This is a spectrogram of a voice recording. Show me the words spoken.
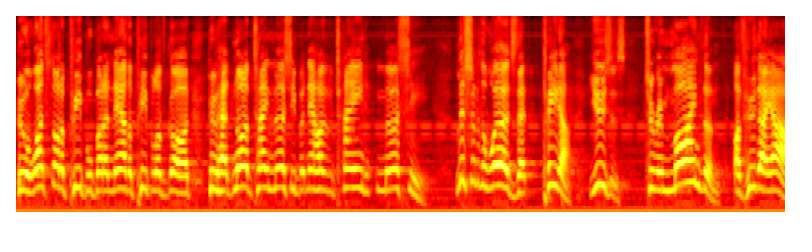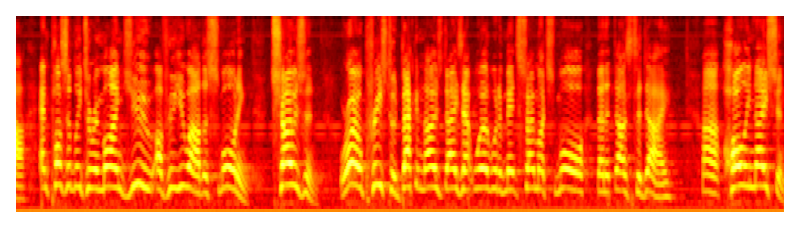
who were once not a people, but are now the people of God, who had not obtained mercy, but now have obtained mercy. Listen to the words that Peter uses to remind them of who they are, and possibly to remind you of who you are this morning. Chosen, royal priesthood. Back in those days, that word would have meant so much more than it does today uh, holy nation,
